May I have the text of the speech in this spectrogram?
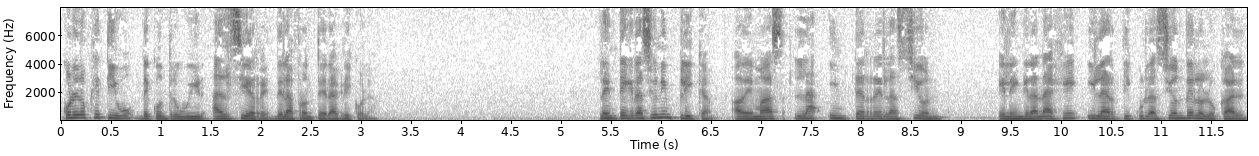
con el objetivo de contribuir al cierre de la frontera agrícola. La integración implica, además, la interrelación, el engranaje y la articulación de lo local,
